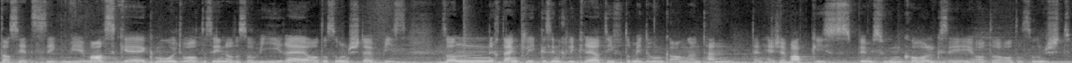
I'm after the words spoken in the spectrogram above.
dass jetzt irgendwie Masken gemalt worden sind oder so Viren oder sonst etwas, sondern ich denke, die Klicken sind ein bisschen kreativer damit umgegangen und haben, dann hast du Wackis beim Zoom-Call gesehen oder, oder sonst.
